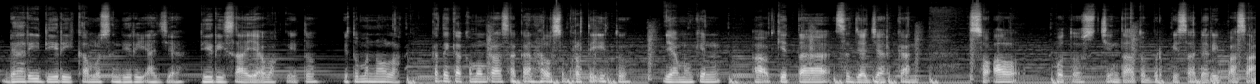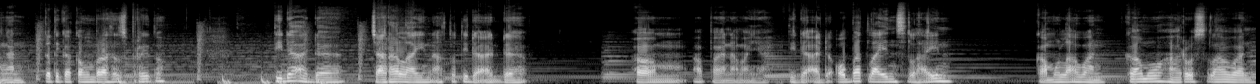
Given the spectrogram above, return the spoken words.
dari diri kamu sendiri aja, diri saya waktu itu, itu menolak. Ketika kamu merasakan hal seperti itu, ya mungkin uh, kita sejajarkan soal putus cinta atau berpisah dari pasangan. Ketika kamu merasa seperti itu, tidak ada cara lain atau tidak ada um, apa namanya, tidak ada obat lain selain kamu lawan. Kamu harus lawan.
